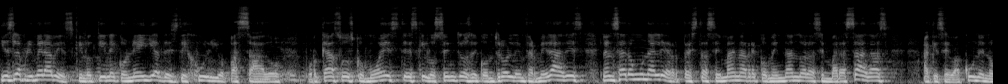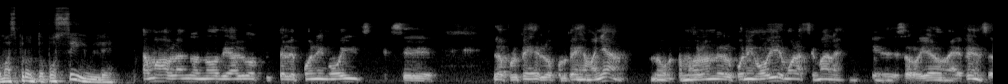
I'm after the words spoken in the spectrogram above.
Y es la primera vez que lo tiene con ella desde julio pasado. Por casos como este es que los Centros de Control de Enfermedades lanzaron una alerta esta semana recomendando a las embarazadas a que se vacunen lo más pronto posible. Estamos hablando no de algo que usted le ponen hoy, se lo protege, lo protege mañana. No, estamos hablando de lo ponen hoy, demora semanas en desarrollar una defensa.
